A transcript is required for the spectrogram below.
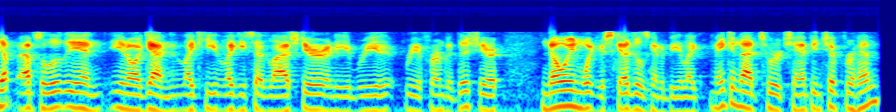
Yep, absolutely. And you know, again, like he like he said last year, and he re- reaffirmed it this year. Knowing what your schedule is going to be, like making that tour championship for him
